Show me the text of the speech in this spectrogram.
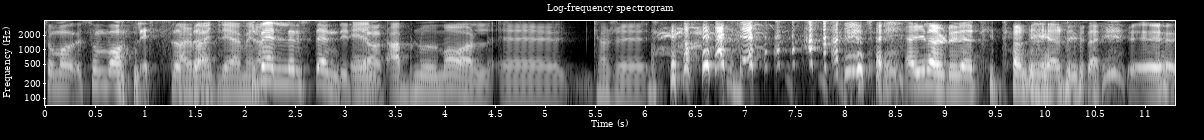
som, som vanligt så Ja, att var säga. inte det jag menade. Sväller ständigt den ja. abnormal, eh, kanske... jag gillar hur du där tittar ner typ såhär, eh,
